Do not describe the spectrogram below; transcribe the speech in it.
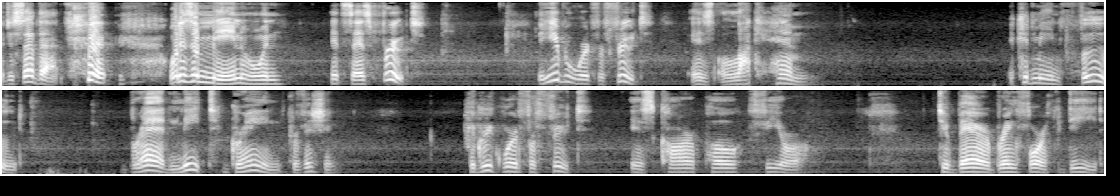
I just said that. what does it mean when it says fruit? The Hebrew word for fruit is lakhem. It could mean food, bread, meat, grain, provision. The Greek word for fruit is karpophioro, to bear, bring forth, deed.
